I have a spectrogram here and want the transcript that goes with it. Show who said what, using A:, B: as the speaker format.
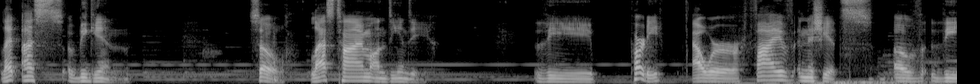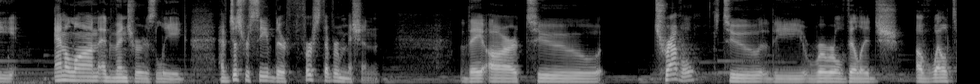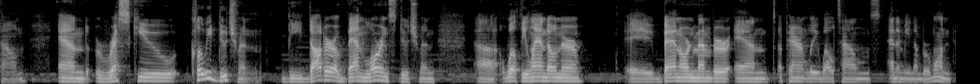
A: let us begin. So, last time on D&D, the party, our five initiates of the Analon Adventurers League, have just received their first ever mission. They are to travel to the rural village of Welltown and rescue Chloe Deutschman, the daughter of Ban Lawrence Deutschman, uh, a wealthy landowner, a Banorn member, and apparently Welltown's enemy number one.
